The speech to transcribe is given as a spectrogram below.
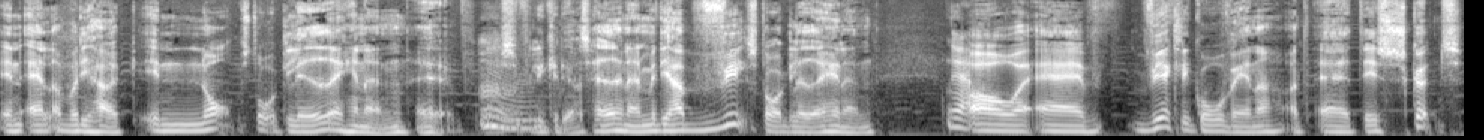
en alder, hvor de har enormt stor glæde af hinanden. Øh, mm. Selvfølgelig kan de også have hinanden, men de har vildt stor glæde af hinanden. Ja. og er virkelig gode venner, og øh, det er skønt.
